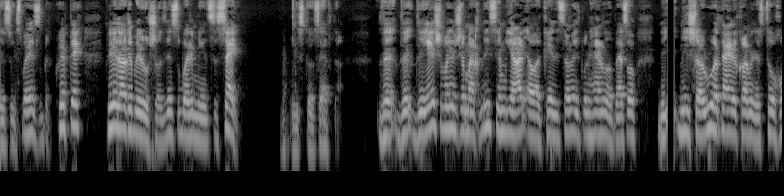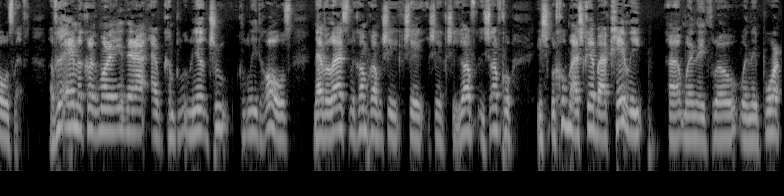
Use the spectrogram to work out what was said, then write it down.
has to explain. It's a bit cryptic. This is what it means to say. This goes after the the the Yeshua Shemachnisim Yad El Akeli, somebody's put handle a vessel, Nisharu at night of there's still holes left. Of the aim of morning, they're not have complete, real, true, complete holes. Nevertheless, Mashke Ba'Akeli, uh, when they throw, when they pour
